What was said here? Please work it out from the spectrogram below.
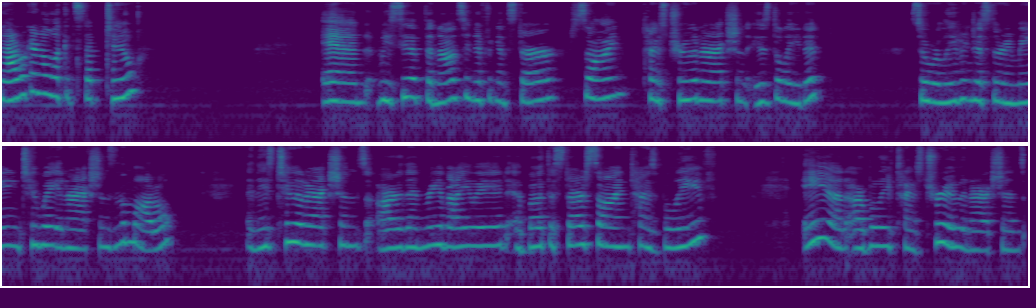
Now we're going to look at step two. And we see that the non-significant star sign times true interaction is deleted. So we're leaving just the remaining two-way interactions in the model. And these two interactions are then reevaluated at both the star sign times believe and our belief times true interactions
